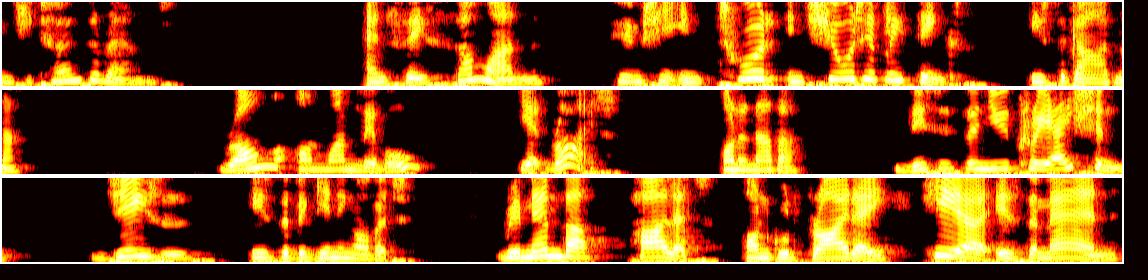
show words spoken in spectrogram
Then she turns around and sees someone whom she intu- intuitively thinks is the gardener. Wrong on one level, yet right on another. This is the new creation. Jesus is the beginning of it. Remember Pilate on Good Friday. Here is the man.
